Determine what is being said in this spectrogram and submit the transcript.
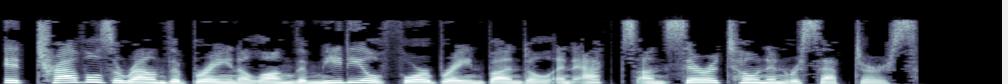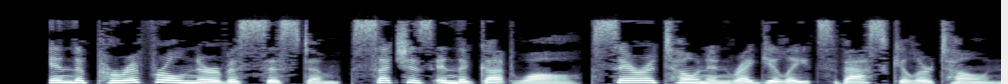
It travels around the brain along the medial forebrain bundle and acts on serotonin receptors. In the peripheral nervous system such as in the gut wall serotonin regulates vascular tone.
